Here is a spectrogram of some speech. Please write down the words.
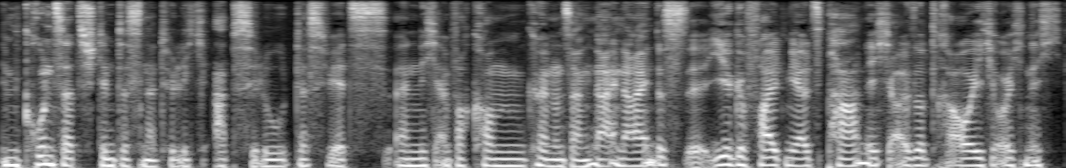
im Grundsatz stimmt es natürlich absolut, dass wir jetzt äh, nicht einfach kommen können und sagen, nein, nein, das, äh, ihr gefällt mir als Paar nicht, also traue ich euch nicht.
